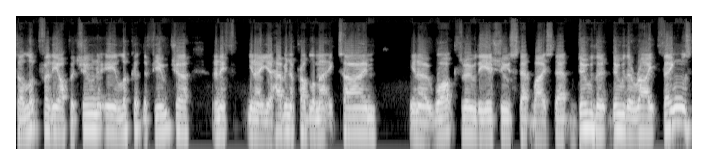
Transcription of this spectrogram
So look for the opportunity. Look at the future, and if you know you're having a problematic time, you know, walk through the issues step by step. Do the do the right things,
